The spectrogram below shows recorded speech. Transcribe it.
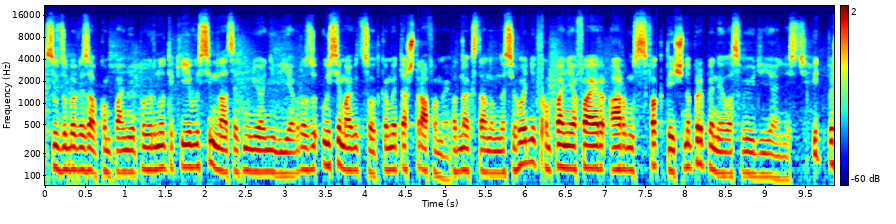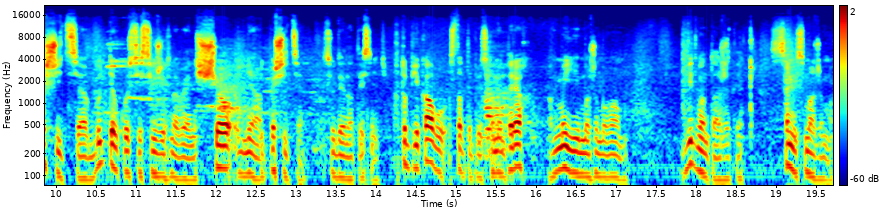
Суд зобов'язав компанію повернути Києву 17 мільйонів євро з усіма відсотками та штрафами. Однак, станом на сьогодні компанія Firearms фактично припинила свою діяльність. Підпишіться, будьте в курсі свіжих новин щодня. Підпишіться сюди, натисніть. Хто п'є каву, ставте плюс в коментарях, а ми її можемо вам відвантажити. Самі смажимо.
